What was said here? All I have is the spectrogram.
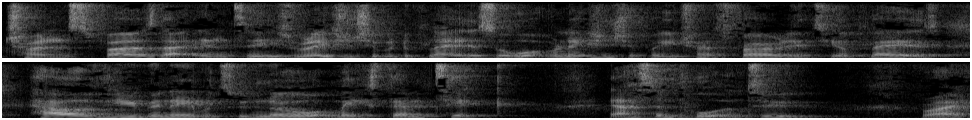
transfers that into his relationship with the players. So, what relationship are you transferring into your players? How have you been able to know what makes them tick? That's important too right?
